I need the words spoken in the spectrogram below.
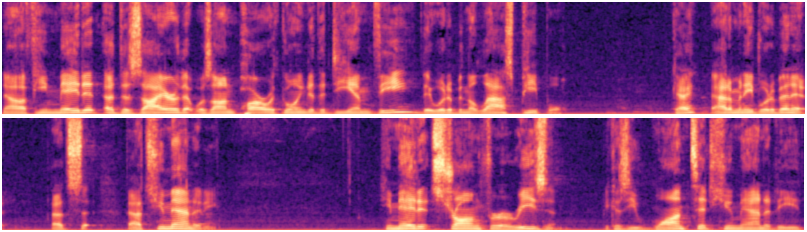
Now, if he made it a desire that was on par with going to the DMV, they would have been the last people. Okay? Adam and Eve would have been it. That's, that's humanity. He made it strong for a reason, because he wanted humanity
